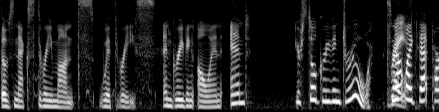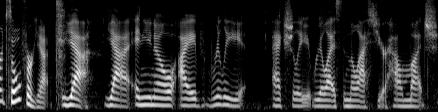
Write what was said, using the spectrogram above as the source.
those next three months with Reese and grieving Owen? And you're still grieving Drew. It's Right. not like that part's over yet. Yeah, yeah. And you know, I've really actually realized in the last year how much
